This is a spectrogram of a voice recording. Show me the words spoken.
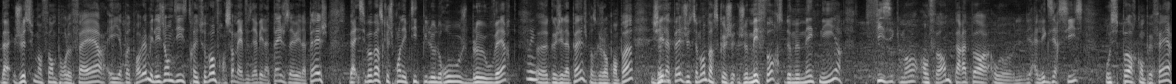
ben, je suis en forme pour le faire et il n'y a pas de problème. Et les gens me disent très souvent, François, mais vous avez la pêche, vous avez la pêche. Ben, c'est pas parce que je prends des petites pilules rouges, bleues ou vertes euh, que j'ai la pêche, parce que j'en prends pas. J'ai la pêche justement parce que je, m'efforce de me maintenir physiquement en forme par rapport à l'exercice, au sport qu'on peut faire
